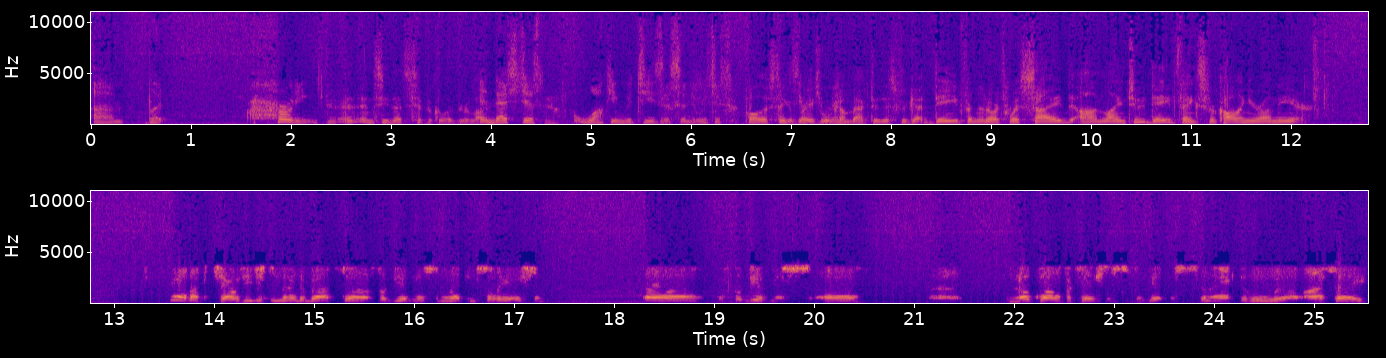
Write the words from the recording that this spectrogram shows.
um, but hurting. And, and see, that's typical of your life. And that's just Yeah. walking with Jesus. And it was just, Paul, let's take I a break. We'll mean. come back to this. We've got Dave from the Northwest Side on line two. Dave, thanks for calling. You're on the air. Yeah, I'd like to chat with you just a minute about uh, forgiveness and reconciliation. Uh, forgiveness. Uh, uh, no qualifications to forgiveness. It's an act of the will. I say,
